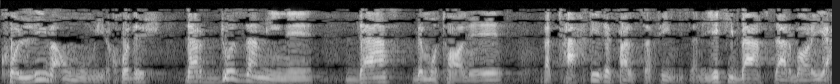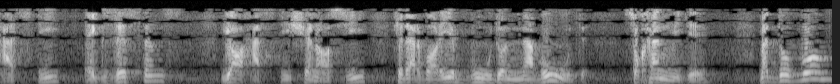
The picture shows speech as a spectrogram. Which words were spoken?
کلی و عمومی خودش در دو زمینه دست به مطالعه و تحقیق فلسفی می‌زنه. یکی بحث درباره هستی existence یا هستی شناسی که درباره بود و نبود سخن میگه و دوم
